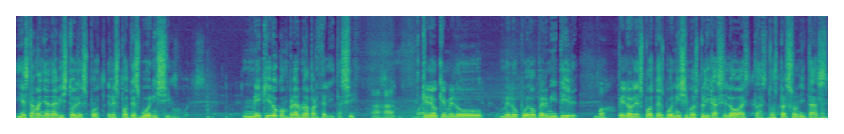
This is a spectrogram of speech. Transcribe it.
y esta mañana he visto el spot. El spot es buenísimo. Me quiero comprar una parcelita, sí. Ajá, Creo que me lo, me lo puedo permitir, pero el spot es buenísimo. Explícaselo a estas dos personitas,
